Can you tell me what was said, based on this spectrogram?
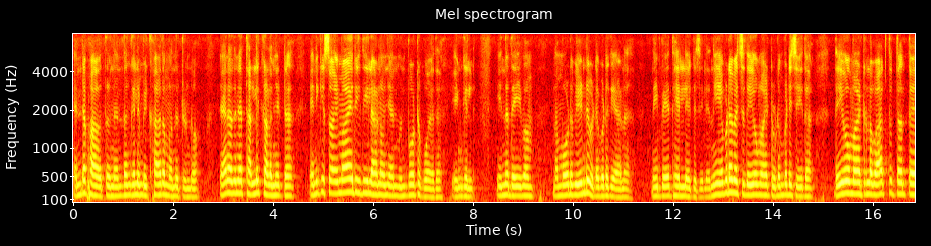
എന്റെ ഭാഗത്ത് നിന്ന് എന്തെങ്കിലും വിഘാതം വന്നിട്ടുണ്ടോ? ഞാനതിനെ തള്ളിക്കളഞ്ഞിട്ട് എനിക്ക് സ്വയമായ രീതിയിലാണോ ഞാൻ മുൻപോട്ട് പോയത്. എങ്കിൽ ഇന്ന് ദൈവം നമ്മോട് വീണ്ടും ഇടപെടുകയാണ്. നീ ബേധയിലേക്ക് ചെല്ലുക നീ എവിടെ വെച്ച് ദൈവമായിട്ട് ഉടമ്പടി ചെയ്ത് ദൈവവുമായിട്ടുള്ള വാക്തത്വത്തെ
